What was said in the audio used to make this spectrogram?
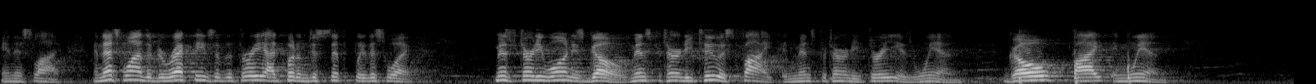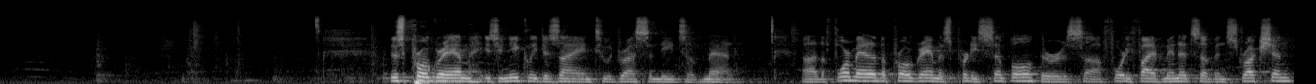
in this life. And that's why the directives of the three, I'd put them just simply this way. Men's fraternity one is go. Men's fraternity two is fight. And men's fraternity three is win. Go, fight, and win. This program is uniquely designed to address the needs of men. Uh, the format of the program is pretty simple. There's uh, 45 minutes of instruction,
